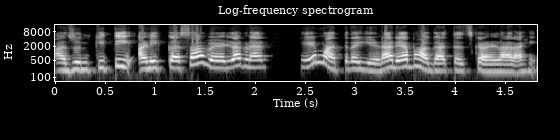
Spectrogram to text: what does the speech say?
अजून किती आणि कसा वेळ लागणार हे मात्र येणाऱ्या भागातच कळणार आहे.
